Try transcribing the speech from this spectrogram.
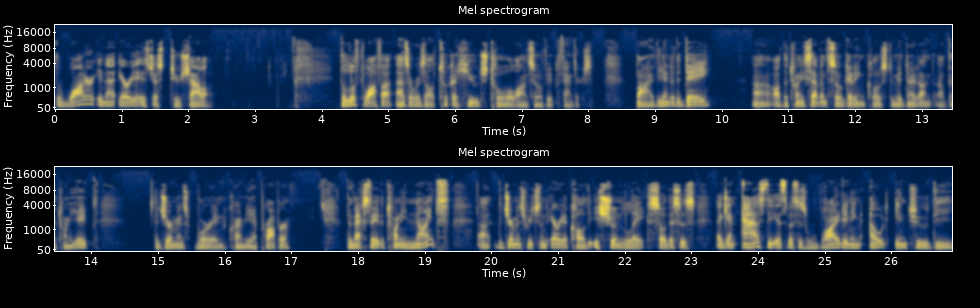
The water in that area is just too shallow. The Luftwaffe, as a result, took a huge toll on Soviet defenders. By the end of the day uh, of the 27th, so getting close to midnight on, of the 28th, the Germans were in Crimea proper. The next day, the 29th, uh, the Germans reached an area called Ishun Lake. So this is, again, as the isthmus is widening out into the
